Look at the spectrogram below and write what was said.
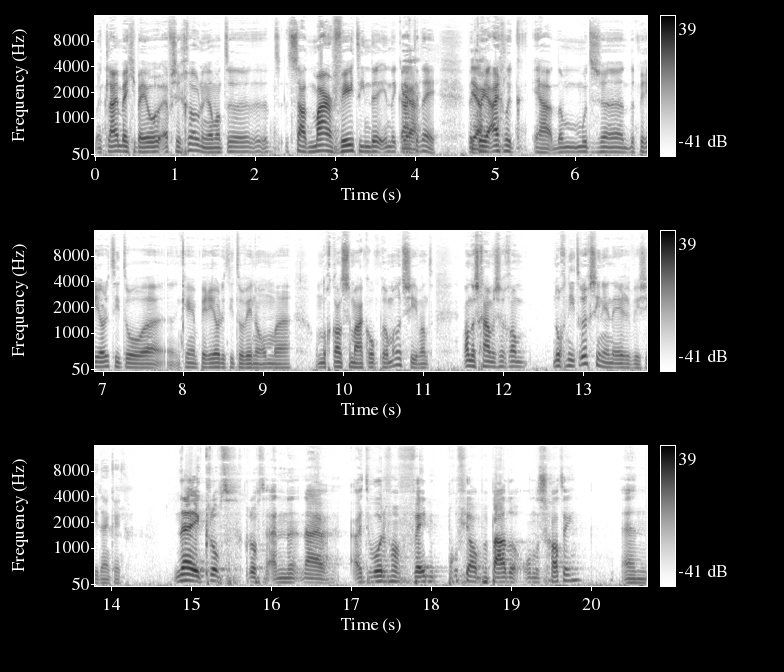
een klein beetje bij FC Groningen, want het, het, staat maar veertiende in de KKD. Ja. Dan kun je eigenlijk, ja, dan moeten ze de periodetitel, een keer een periodetitel winnen om, om nog kans te maken op promotie. Want anders gaan we ze gewoon nog niet terugzien in de Eredivisie, denk ik. Nee, klopt, klopt. En nou ja, uit de woorden van Van Veen proef je al een bepaalde onderschatting. En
